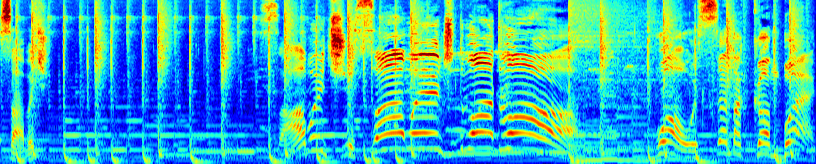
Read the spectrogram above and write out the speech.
Савич. Савич! Савич! 2-2! Вау, ось це так камбек!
